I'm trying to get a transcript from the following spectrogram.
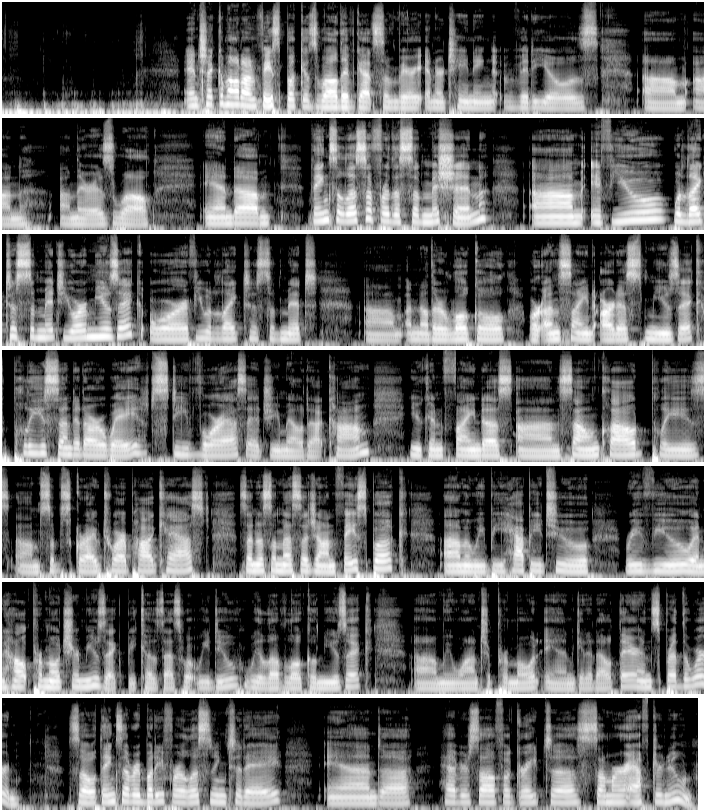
And check them out on Facebook as well. They've got some very entertaining videos um, on on there as well. And um, thanks, Alyssa, for the submission. Um, if you would like to submit your music, or if you would like to submit um, another local or unsigned artist's music, please send it our way, stevevoras at gmail.com. You can find us on SoundCloud. Please um, subscribe to our podcast. Send us a message on Facebook, um, and we'd be happy to review and help promote your music because that's what we do. We love local music. Um, we want to promote and get it out there and spread the word. So, thanks everybody for listening today, and uh, have yourself a great uh, summer afternoon.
